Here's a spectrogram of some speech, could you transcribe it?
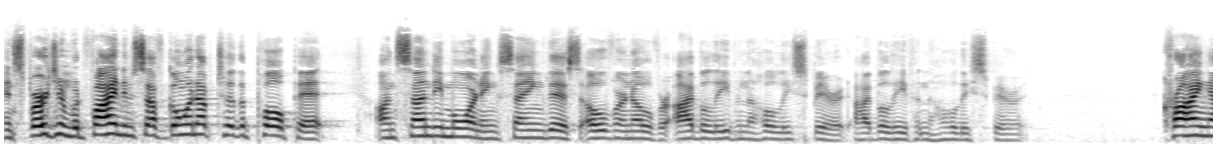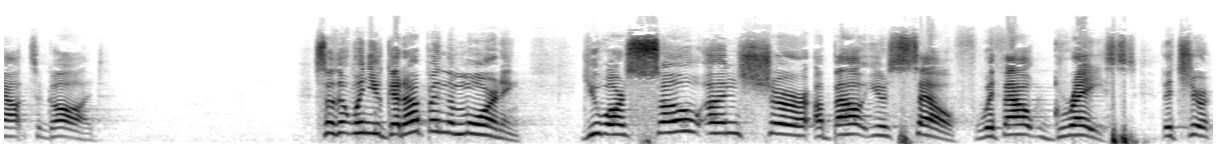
And Spurgeon would find himself going up to the pulpit on Sunday morning saying this over and over I believe in the Holy Spirit. I believe in the Holy Spirit. Crying out to God. So that when you get up in the morning, you are so unsure about yourself without grace that you're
